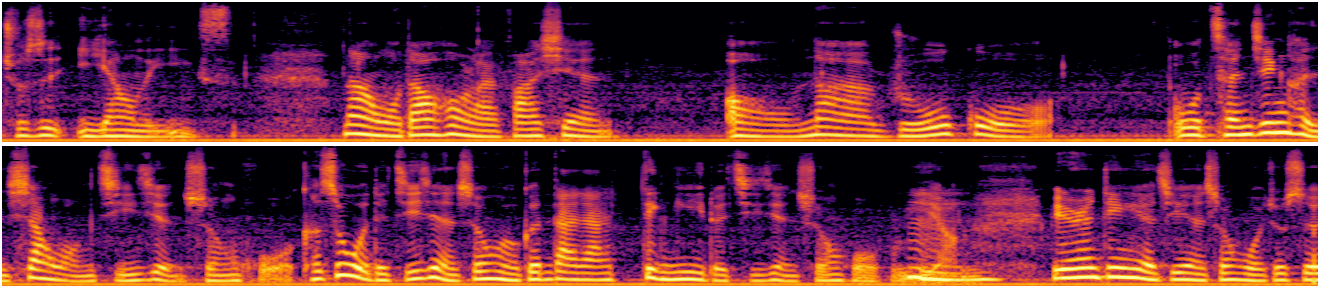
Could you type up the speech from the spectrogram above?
就是一样的意思。那我到后来发现。哦，那如果我曾经很向往极简生活，可是我的极简生活跟大家定义的极简生活不一样。嗯、别人定义的极简生活就是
